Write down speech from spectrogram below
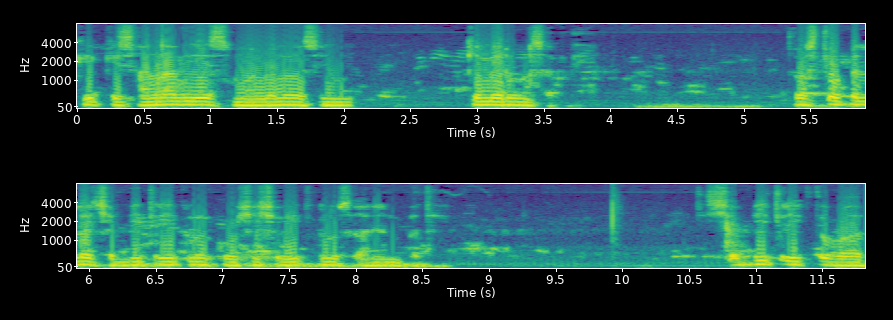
ਕਿ ਕਿਸਾਨਾਂ ਦੀ ਇਸ ਮੰਗ ਨੂੰ ਅਸੀਂ ਕਿਵੇਂ ਰੋਲ ਸਕਦੇ ਉਸ ਤੋਂ ਪਹਿਲਾਂ 26 ਤਰੀਕ ਨੂੰ ਕੋਸ਼ਿਸ਼ ਹੋਈ, ਤੁਹਾਨੂੰ ਸਾਰਿਆਂ ਨੂੰ ਪਤਾ ਹੈ। 26 ਤਰੀਕ ਤੋਂ ਬਾਅਦ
